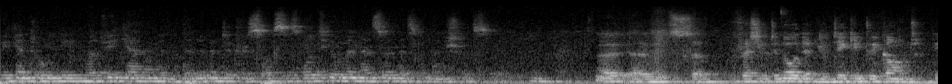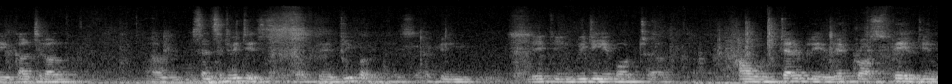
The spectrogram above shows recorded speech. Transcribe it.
we can do only what we can with the limited resources, both human as well as financial. Uh, uh, it's uh, refreshing to know that you take into account the cultural um, sensitivities of the people. I've been lately reading about uh, how terribly Red Cross failed in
